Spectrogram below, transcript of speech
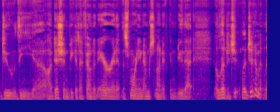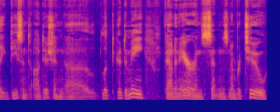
do the uh, audition because I found an error in it this morning. I'm just not even going to do that. A leg- legitimately decent audition uh, looked good to me. Found an error in sentence number two.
